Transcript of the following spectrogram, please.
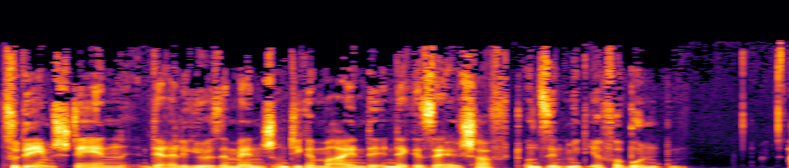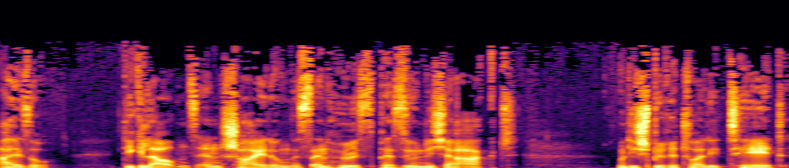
Zudem stehen der religiöse Mensch und die Gemeinde in der Gesellschaft und sind mit ihr verbunden. Also, die Glaubensentscheidung ist ein höchstpersönlicher Akt und die Spiritualität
